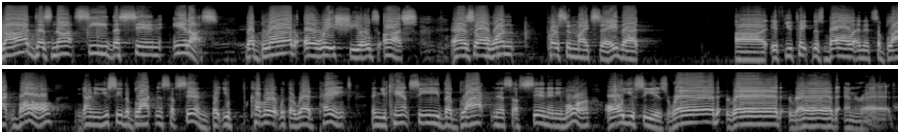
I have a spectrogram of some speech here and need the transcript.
God does not see the sin in us. The blood always shields us. As uh, one person might say, that uh, if you take this ball and it's a black ball, I mean, you see the blackness of sin, but you cover it with a red paint, then you can't see the blackness of sin anymore. All you see is red, red, red, and red.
